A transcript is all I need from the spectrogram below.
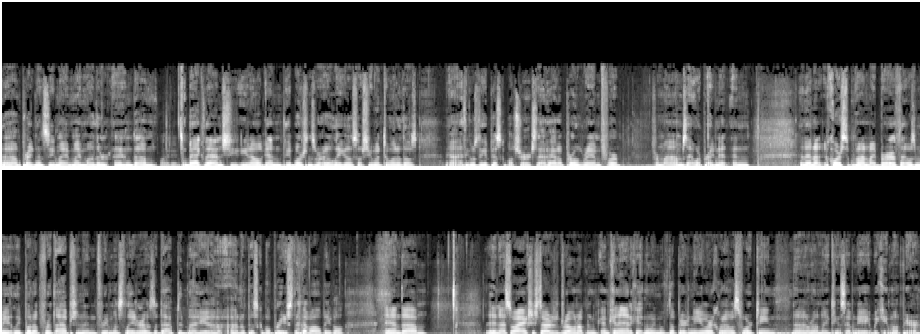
uh, pregnancy. My my mother, and um, I didn't know back then, she, you know, again, the abortions were illegal. So she went to one of those. Uh, I think it was the Episcopal Church that had a program for for moms that were pregnant, and and then of course upon my birth, I was immediately put up for adoption, and three months later, I was adopted by uh, an Episcopal priest of all people, and. Um, and uh, so I actually started growing up in, in Connecticut, and then we moved up here to New York when I was 14. Uh, around 1978, we came up here,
